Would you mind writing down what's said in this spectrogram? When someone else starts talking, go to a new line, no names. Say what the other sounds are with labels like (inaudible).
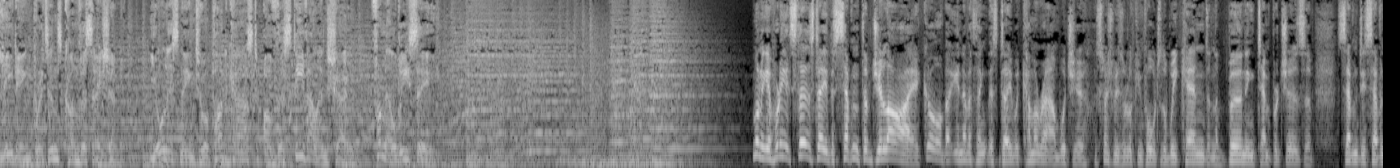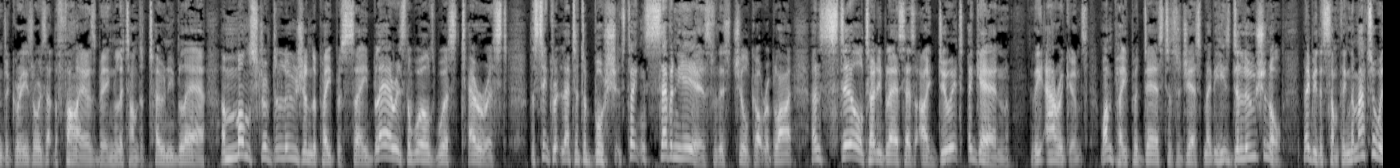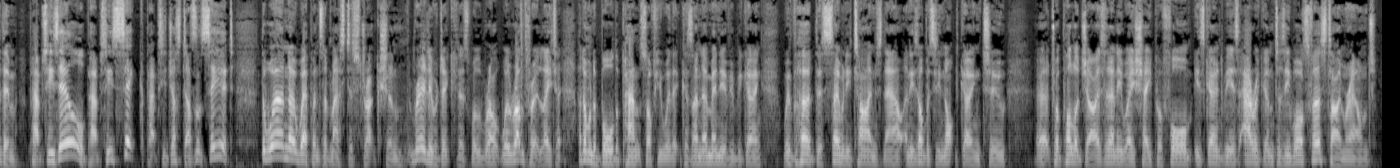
leading Britain's conversation. You're listening to a podcast of The Steve Allen Show from LBC.
Morning, everybody. It's Thursday, the 7th of July. God, but you never think this day would come around, would you? Especially as we're looking forward to the weekend and the burning temperatures of 77 degrees, or is that the fires being lit under Tony Blair? A monster of delusion, the papers say. Blair is the world's worst terrorist. The secret letter to Bush. It's taken seven years for this Chilcot reply, and still Tony Blair says, I do it again. The arrogance. One paper dares to suggest maybe he's delusional. Maybe there's something the matter with him. Perhaps he's ill. Perhaps he's sick. Perhaps he just doesn't see it. There were no weapons of mass destruction. Really ridiculous. We'll, we'll run through it later. I don't want to bore the pants off you with it because I know many of you will be going, we've heard this so many times now, and he's obviously not going to, uh, to apologise in any way, shape, or form. He's going to be as arrogant as he was first time round.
